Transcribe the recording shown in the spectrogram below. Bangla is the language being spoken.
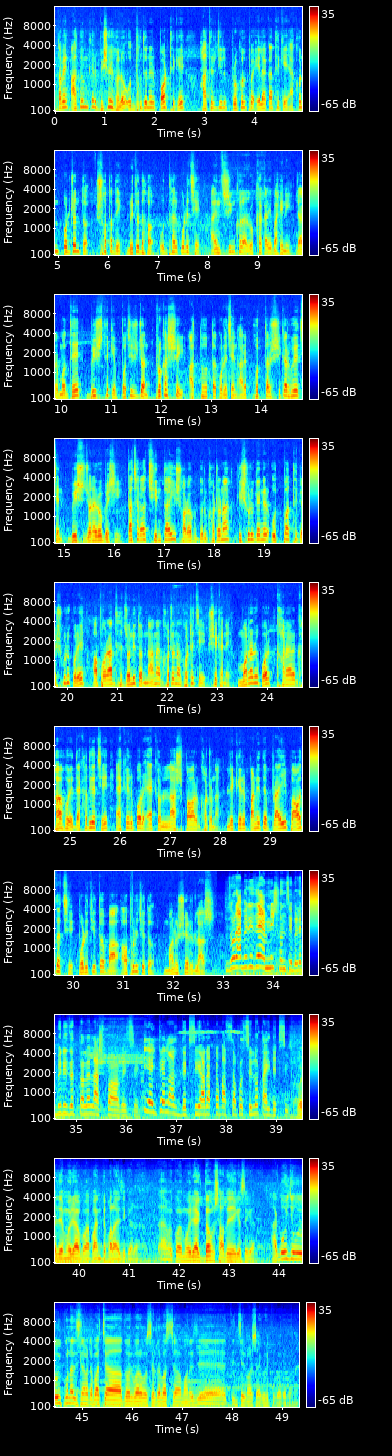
তবে আতঙ্কের বিষয় হলো, উদ্বোধনের পর থেকে হাতিরঝিল প্রকল্প এলাকা থেকে এখন পর্যন্ত শতাধিক মৃতদেহ উদ্ধার করেছে আইন শৃঙ্খলা রক্ষাকারী বাহিনী, যার মধ্যে বিশ থেকে পঁচিশ জন প্রকাশ্যেই আত্মহত্যা করেছেন আর হত্যার শিকার হয়েছেন বিশ জনেরও বেশি। তাছাড়া ছিনতাই, সড়ক দুর্ঘটনা, কিশোর গ্যাংয়ের উৎপাত থেকে শুরু করে অপরাধজনিত নানা ঘটনা ঘটেছে সেখানে। মরার উপর খাড়ার ঘা হয়ে দেখা দিয়েছে একের পর এক লাশ পাওয়ার ঘটনা। লেকের পানিতে প্রায়ই পাওয়া যাচ্ছে পরিচিত বা অপরিচিত মানুষের লাশ। জোড়া ব্রিজে এমনি শুনছি বলে ব্রিজের তলে লাশ পাওয়া গেছে। এইতে লাশ দেখছি, আর একটা বাচ্চা পড়ছিল, তাই দেখছি। কয় যে ময়রা পানিতে ফেলা হয়েছে কারা আমি কয় ময়রা একদম স্বাদ হয়ে গেছে গা। আগে ওই যে ওই ওই কোনা দিয়েছিলাম একটা বাচ্চা দশ বারো বছর, একটা বাচ্চা মানে যে তিন চার মাস আগে হইতে পারে মানে।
